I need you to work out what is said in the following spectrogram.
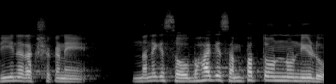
ದೀನರಕ್ಷಕನೇ, ನನಗೆ ಸೌಭಾಗ್ಯ ಸಂಪತ್ತನ್ನು ನೀಡು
